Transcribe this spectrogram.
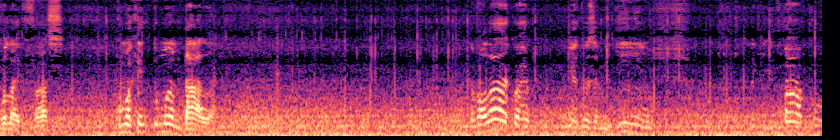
Vou lá e faço. Como aquele do Mandala. Tava lá com as minhas duas amiguinhas, naquele papo,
